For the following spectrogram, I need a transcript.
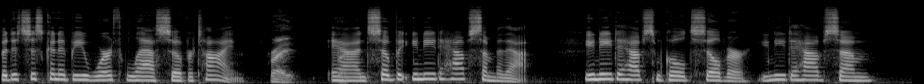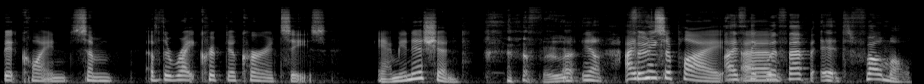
but it's just going to be worth less over time. right. And so, but you need to have some of that. You need to have some gold, silver. You need to have some Bitcoin, some of the right cryptocurrencies, ammunition, Food. you know, I food think supply. I think uh, with that it's FOMO.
